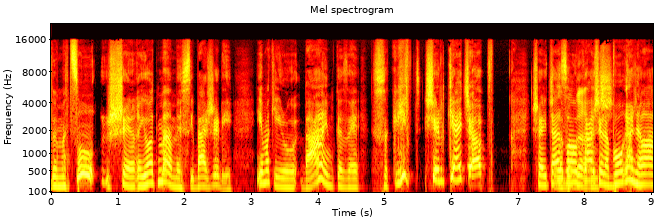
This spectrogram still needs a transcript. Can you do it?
ומצאו שאריות מהמסיבה שלי. אימא כאילו באה עם כזה שקית של קטשופ שהייתה של. זרוקה של הבורגראנץ', אמרה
